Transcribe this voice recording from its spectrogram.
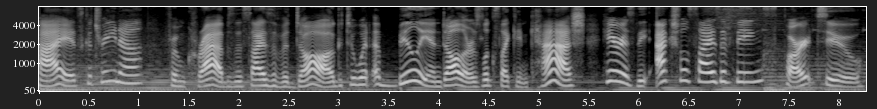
Hi, it's Katrina. From crabs the size of a dog to what a billion dollars looks like in cash, here is the actual size of things, part two.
